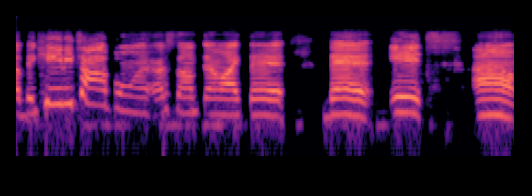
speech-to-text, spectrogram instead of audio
a bikini top on or something like that. That it's um.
